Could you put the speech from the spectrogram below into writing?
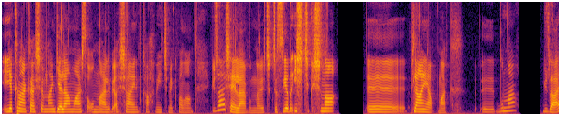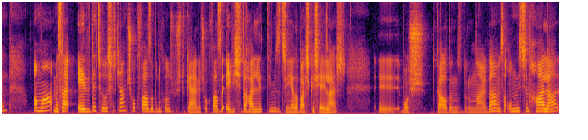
yakın arkadaşlarımdan gelen varsa onlarla bir aşağı inip kahve içmek falan. Güzel şeyler bunlar açıkçası. Ya da iş çıkışına e, plan yapmak. E, bunlar güzel. Ama mesela evde çalışırken çok fazla bunu konuşmuştuk yani. Çok fazla ev işi de hallettiğimiz için ya da başka şeyler e, boş kaldığımız durumlarda. Mesela onun için hala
